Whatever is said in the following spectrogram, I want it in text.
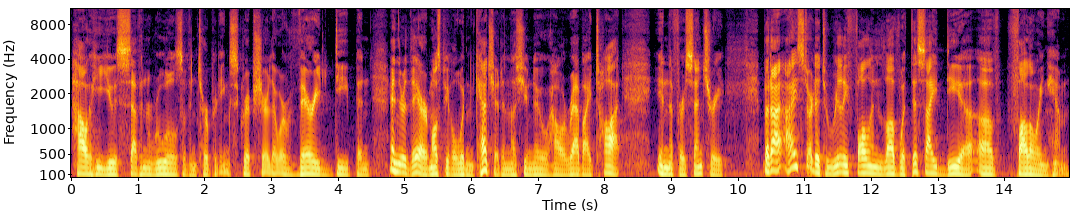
how he used seven rules of interpreting scripture that were very deep and, and they're there. Most people wouldn't catch it unless you knew how a rabbi taught in the first century. But I, I started to really fall in love with this idea of following him.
